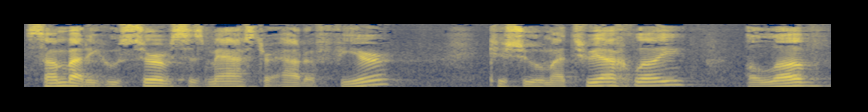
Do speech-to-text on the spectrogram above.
Somebody who serves his master out of fear, a love,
